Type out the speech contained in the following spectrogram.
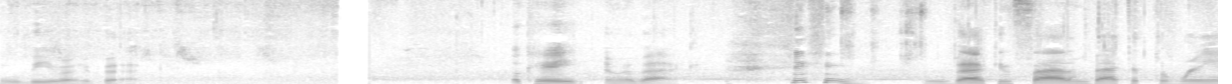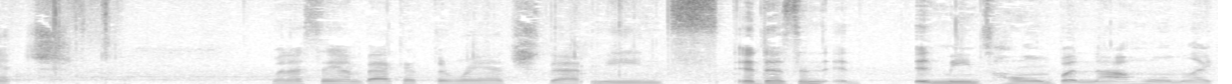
We'll be right back. Okay, and we're back. we're back inside. I'm back at the ranch. When I say I'm back at the ranch, that means it doesn't. It, it means home, but not home like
